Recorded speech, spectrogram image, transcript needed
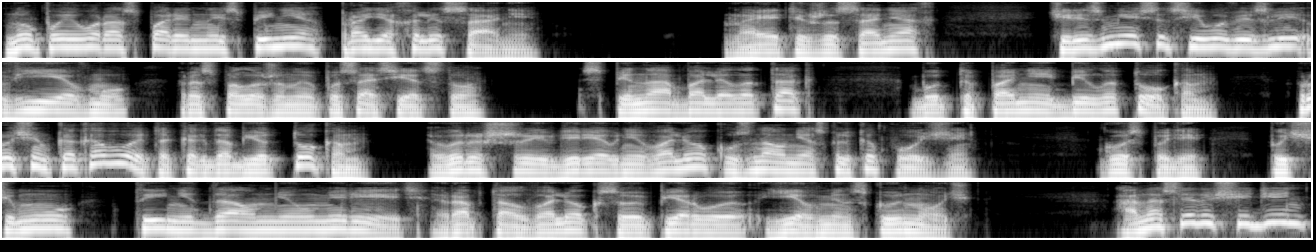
но по его распаренной спине проехали сани. На этих же санях через месяц его везли в Евму, расположенную по соседству. Спина болела так, будто по ней било током. Впрочем, каково это, когда бьет током, выросший в деревне Валек узнал несколько позже. «Господи, почему ты не дал мне умереть?» — роптал Валек свою первую евменскую ночь. А на следующий день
